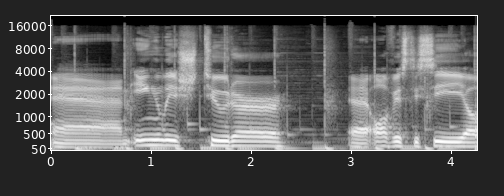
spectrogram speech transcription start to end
an English tutor, uh, obviously CEO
